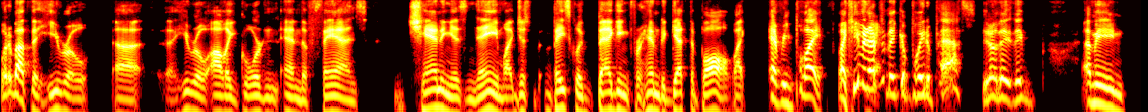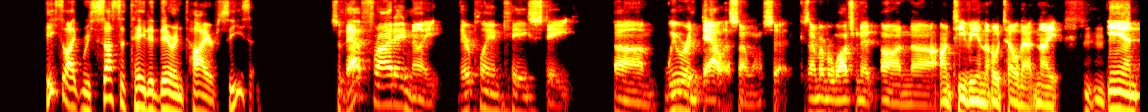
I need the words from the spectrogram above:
What about the hero, uh, uh, hero Ollie Gordon and the fans chanting his name, like just basically begging for him to get the ball, like every play, like even Yeah. after they complete a pass, you know, they, they, I mean, he's like resuscitated their entire season. So that Friday night, they're playing K State. Um, we were in Dallas, I want to say, because I remember watching it on. Uh, on TV in the hotel that night. Mhm. And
